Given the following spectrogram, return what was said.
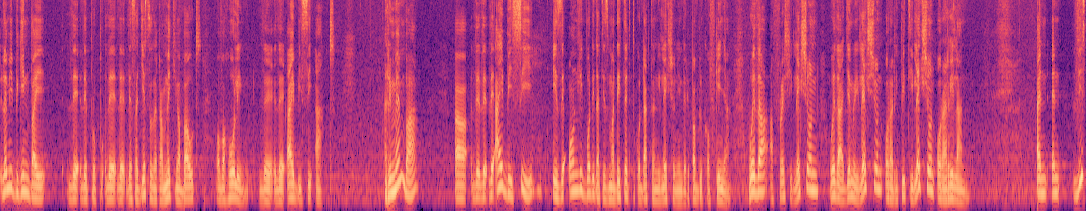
let me begin by the, the, the, the, the suggestions that I'm making about overhauling the, the IBC Act. Remember, uh, the, the, the IBC is the only body that is mandated to conduct an election in the Republic of Kenya, whether a fresh election, whether a general election, or a repeat election, or a rerun. And, and these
